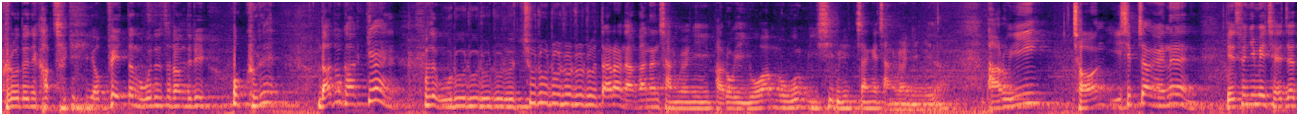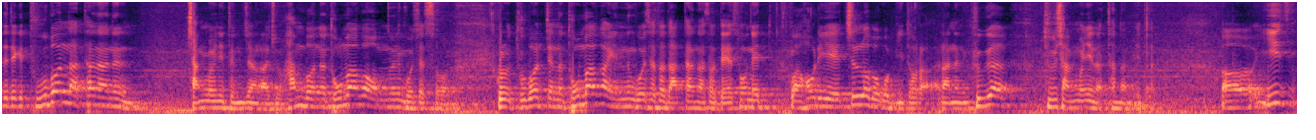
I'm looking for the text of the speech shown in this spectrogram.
그러더니 갑자기 옆에 있던 모든 사람들이 어 그래 나도 갈게 그래서 우르르르르 쭈르르르르 따라 나가는 장면이 바로 이 요한복음 21장의 장면입니다. 바로 이 전 20장에는 예수님이 제자들에게 두 번 나타나는 장면이 등장하죠. 한 번은 도마가 없는 곳에서 그리고 두 번째는 도마가 있는 곳에서 나타나서 내 손과 허리에 찔러보고 믿어라라는 그가 두 장면이 나타납니다. 어, 이,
